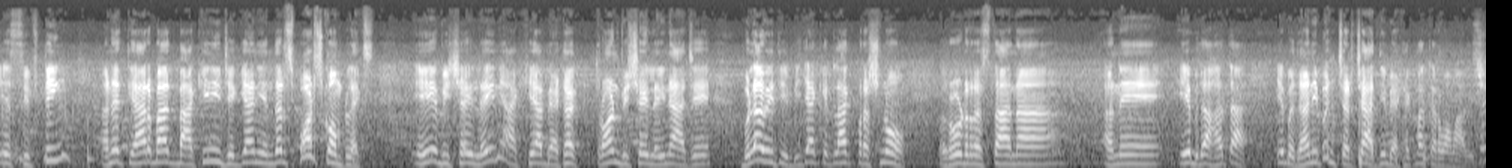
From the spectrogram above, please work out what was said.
એ શિફ્ટિંગ અને ત્યારબાદ બાકીની જગ્યાની અંદર સ્પોર્ટ્સ કોમ્પ્લેક્સ એ વિષય લઈને આખી આ બેઠક, ત્રણ વિષય લઈને આજે બોલાવી હતી. બીજા કેટલાક પ્રશ્નો, રોડ રસ્તાના અને એ બધા હતા. એ બધાની પણ ચર્ચા આજની બેઠકમાં કરવામાં આવી છે.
